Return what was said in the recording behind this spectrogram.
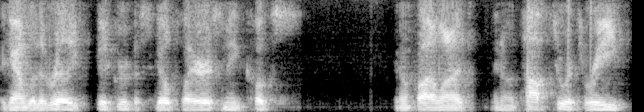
again, with a really good group of skill players. I mean, Cook's, you know, probably one of you know top two or three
